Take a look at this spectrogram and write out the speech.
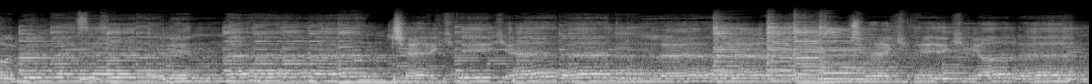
Hal bilmez elinden çektik erenler. Çektik yarenler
